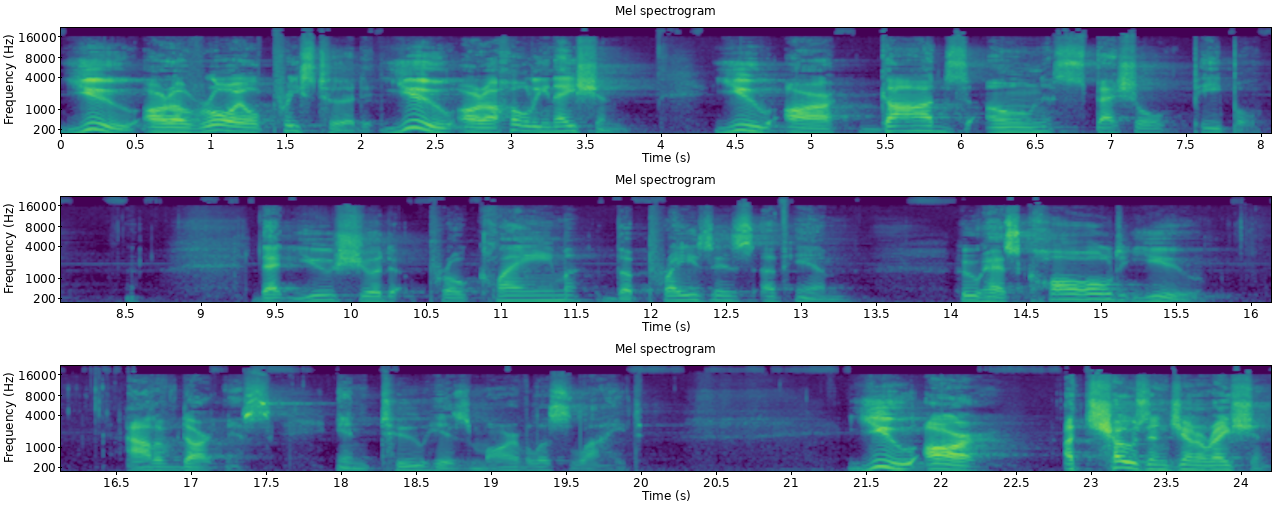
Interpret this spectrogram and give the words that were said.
you are a royal priesthood. You are a holy nation. You are God's own special people. That you should proclaim the praises of Him who has called you out of darkness into His marvelous light. You are a chosen generation.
